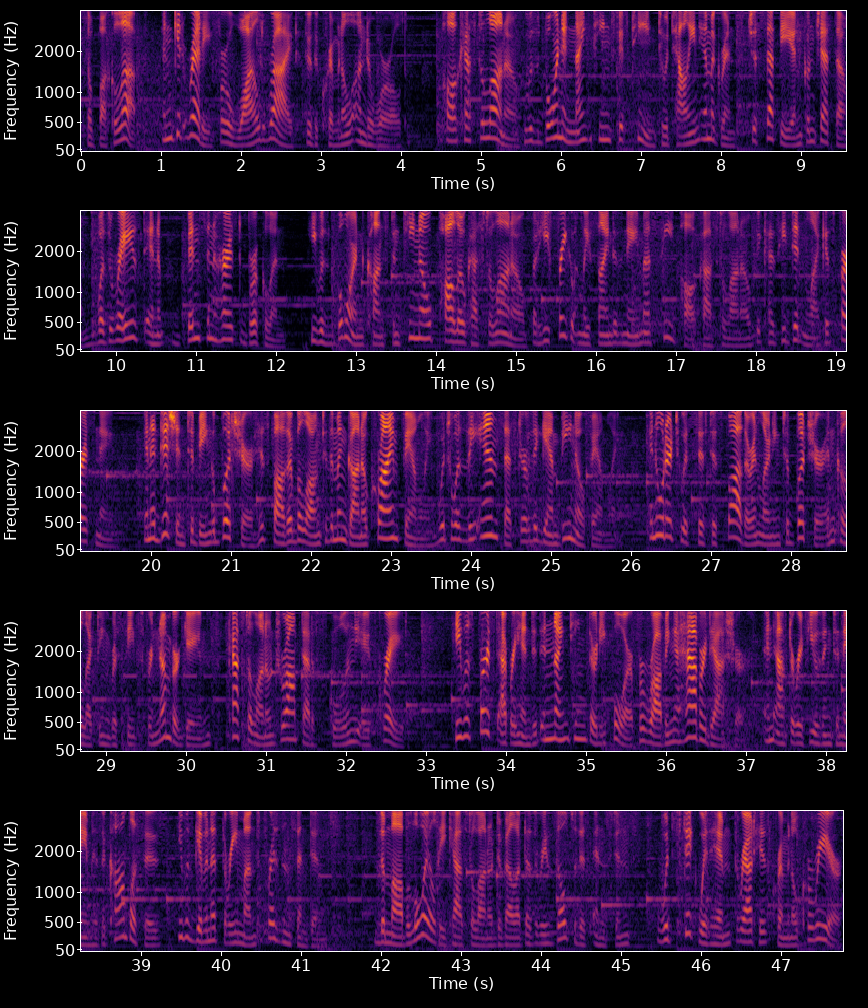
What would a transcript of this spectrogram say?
So buckle up and get ready for a wild ride through the criminal underworld. Paul Castellano, who was born in 1915 to Italian immigrants Giuseppe and Concetta, was raised in Bensonhurst, Brooklyn. He was born Constantino Paolo Castellano, but he frequently signed his name as C. Paul Castellano because he didn't like his first name. In addition to being a butcher, his father belonged to the Mangano crime family, which was the ancestor of the Gambino family. In order to assist his father in learning to butcher and collecting receipts for number games, Castellano dropped out of school in the 8th grade. He was first apprehended in 1934 for robbing a haberdasher, and after refusing to name his accomplices, he was given a three-month prison sentence. The mob loyalty Castellano developed as a result of this instance would stick with him throughout his criminal career.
